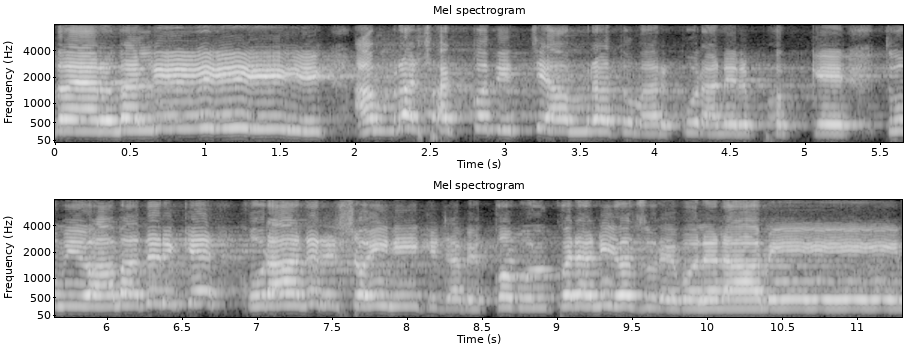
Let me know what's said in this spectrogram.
দয়ার মালিক, আমরা সাক্ষ্য দিচ্ছি, আমরা তোমার কোরআনের পক্ষে। তুমিও আমাদেরকে কোরআনের সৈনিক হিসাবে কবুল করে নিও জুড়ে বলেন আমিন।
